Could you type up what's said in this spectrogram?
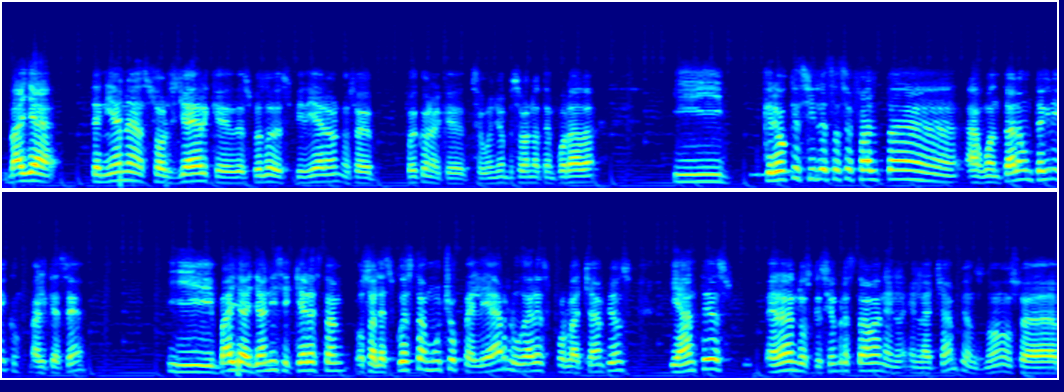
vaya, tenían a Solskjaer que después lo despidieron, o sea, fue con el que según yo empezaron la temporada, y creo que sí les hace falta aguantar a un técnico, al que sea. y vaya, ya ni siquiera están, o sea, les cuesta mucho pelear lugares por la Champions y antes eran los que siempre estaban en, en la Champions, ¿no? O sea,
